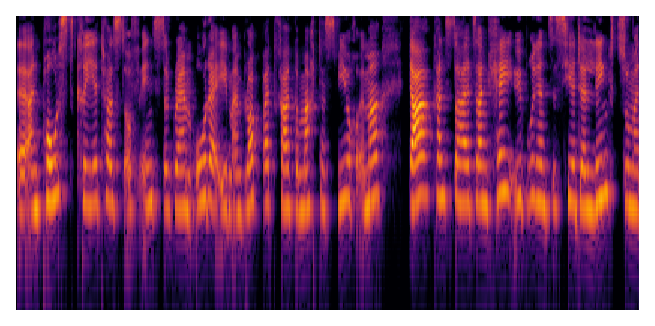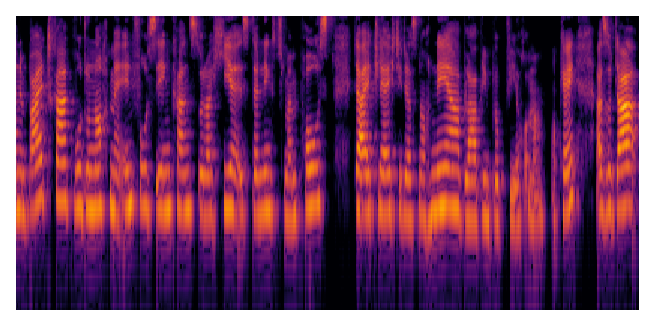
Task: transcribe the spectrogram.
äh, einen Post kreiert hast auf Instagram oder eben einen Blogbeitrag gemacht hast, wie auch immer, da kannst du halt sagen, hey, übrigens ist hier der Link zu meinem Beitrag, wo du noch mehr Infos sehen kannst, oder hier ist der Link zu meinem Post, da erkläre ich dir das noch näher, blablablub, wie auch immer, okay? Also da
